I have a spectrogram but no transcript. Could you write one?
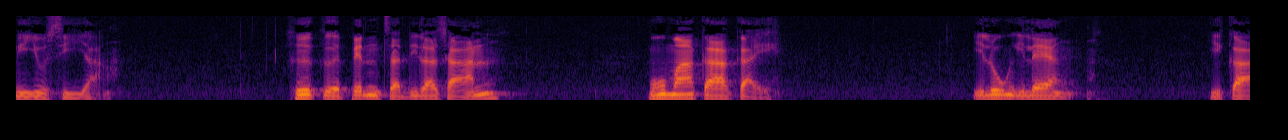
มีอยู่สี่อย่าง คือเกิดเป็นสัตว์ดิลสาร หมูม้ากาไก่ อีลุงอีแรง อีกา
